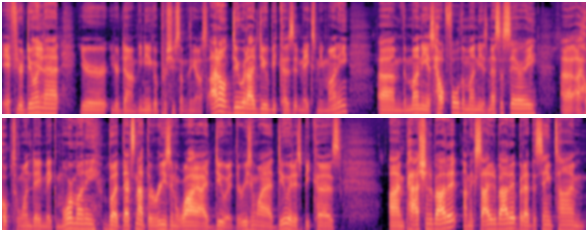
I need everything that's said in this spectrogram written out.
If you're doing yeah. that, you're you're dumb. You need to go pursue something else. I don't do what I do because it makes me money. Um, the money is helpful. The money is necessary. Uh, I hope to one day make more money, but that's not the reason why I do it. The reason why I do it is because I'm passionate about it. I'm excited about it, but at the same time,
